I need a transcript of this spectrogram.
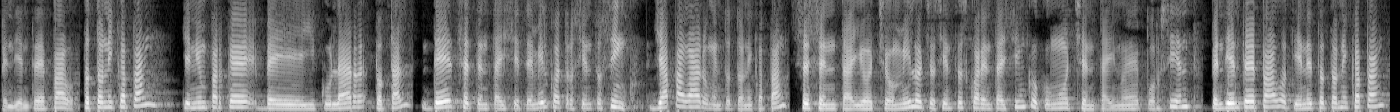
pendiente de pago. Totonicapán tiene un parque vehicular total de 77.405. Ya pagaron en Totonicapán 68.845 con un 89%. Pendiente de pago tiene Totonicapán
